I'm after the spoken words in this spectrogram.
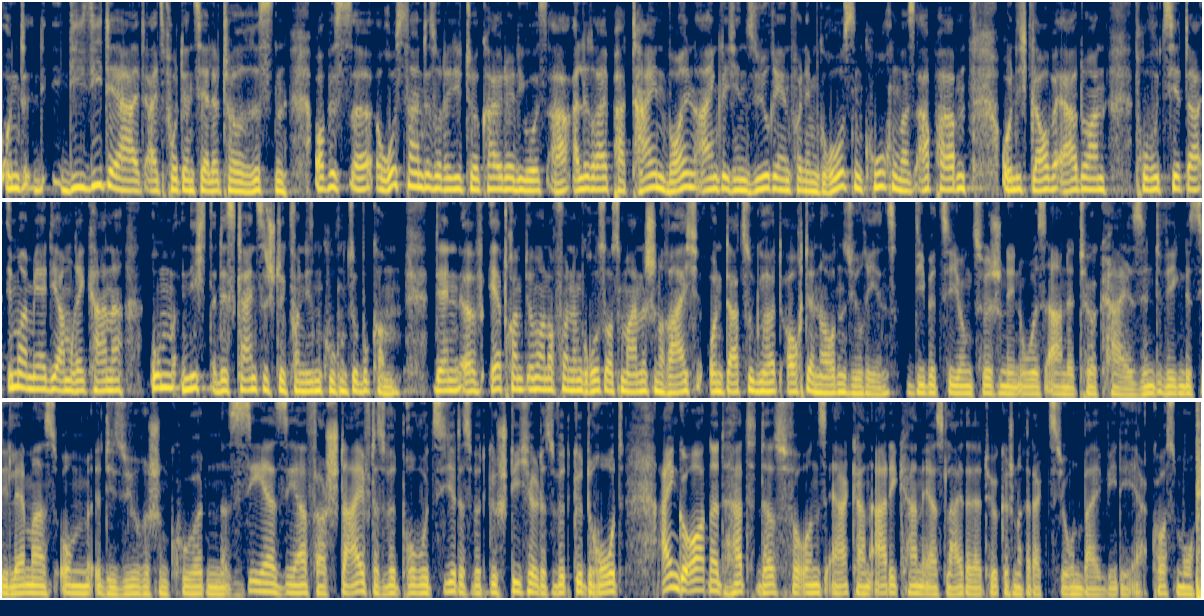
und die sieht er halt als potenzielle Terroristen. Ob es äh, Russland ist oder die Türkei oder die USA, alle drei Parteien wollen eigentlich in Syrien von dem großen Kuchen was abhaben. Und ich glaube, Erdogan provoziert da immer mehr die Amerikaner, um nicht das kleinste Stück von diesem Kuchen zu bekommen. Denn äh, er träumt immer noch von einem großosmanischen Reich und dazu gehört auch der Norden Syriens. Die Beziehungen zwischen den USA und der Türkei sind wegen des Dilemmas um die syrischen Kurden sehr, sehr versteift. Es wird provoziert, es wird gestichelt, es wird gedroht. Eingeordnet hat das für uns Erkan Adikan. Er ist Leiter der türkischen Redaktion bei WDR Cosmo.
